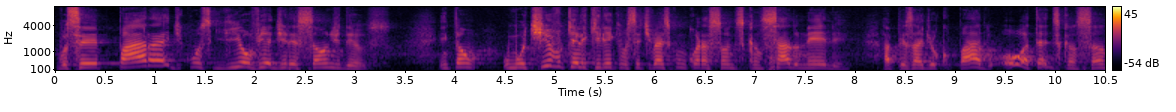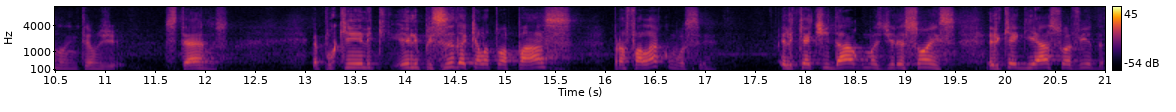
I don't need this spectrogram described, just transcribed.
Você para de conseguir ouvir a direção de Deus. Então, o motivo que ele queria que você tivesse com o coração descansado nele, apesar de ocupado, ou até descansando em termos de externos, é porque ele, ele precisa daquela tua paz para falar com você. Ele quer te dar algumas direções, ele quer guiar a sua vida,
